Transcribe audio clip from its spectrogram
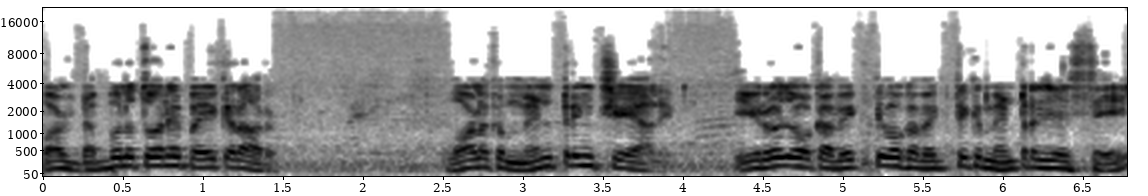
వాళ్ళు డబ్బులతోనే పైకి రారు. వాళ్ళకు మెంటరింగ్ చేయాలి. ఈరోజు ఒక వ్యక్తి ఒక వ్యక్తికి మెంటర్ చేస్తే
